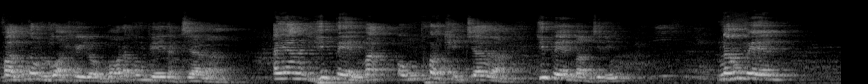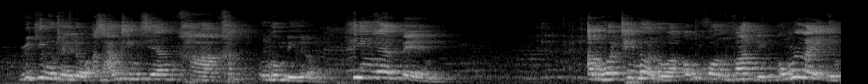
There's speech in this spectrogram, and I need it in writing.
và cũng không loạn thì đâu gõ đã không biết đặc chăng à. Ai ăn hít bền mà, ống thoát thịt chăng à. Hít bền bằng chỉ đính nắng bền มิกิมุเทโลอาสังทิงเซียงคาคัดงุมดีหรอฮิงเงเป็นอมวัดเทนอลัวองคนวาดดิงองไหลดิง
